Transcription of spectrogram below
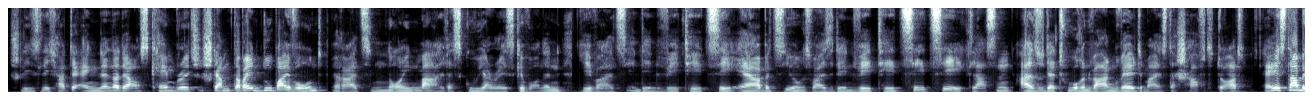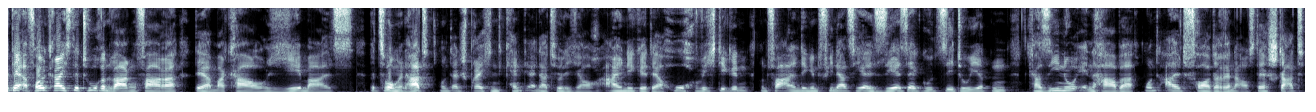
Schließlich hat der Engländer, der aus Cambridge stammt, aber in Dubai wohnt, bereits neunmal das Guya Race gewonnen, jeweils in den WTCR bzw. den WTCC-Klassen, also der Tourenwagen-Weltmeisterschaft dort. Er ist damit der erfolgreichste Tourenwagenfahrer, der Macau je jemals bezwungen hat. Und entsprechend kennt er natürlich auch einige der hochwichtigen und vor allen Dingen finanziell sehr, sehr gut situierten Casino-Inhaber und Altvorderen aus der Stadt.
